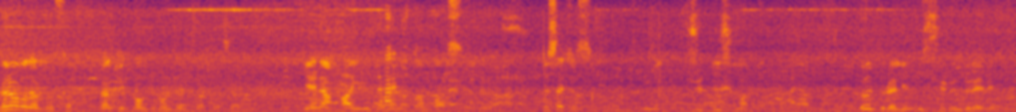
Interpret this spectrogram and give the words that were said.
Merhabalar dostlar. Ben Türk Havcı Hamza Uçak Başarı. Yine aynı konulardan bahsediyorum. Kısacası şu düşman öldürelim mi süründürelim mi?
